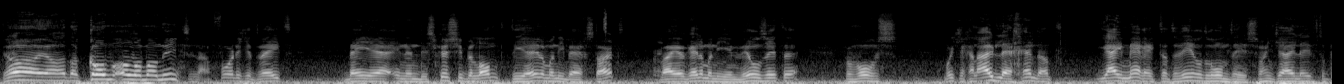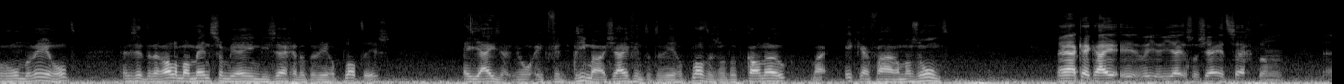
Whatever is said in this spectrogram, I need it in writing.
Ja, ja, dat kan allemaal niet. Nou, voordat je het weet, ben je in een discussie beland die je helemaal niet bent gestart. Nee. Waar je ook helemaal niet in wil zitten. Vervolgens moet je gaan uitleggen dat jij merkt dat de wereld rond is. Want jij leeft op een ronde wereld. En zitten er allemaal mensen om je heen die zeggen dat de wereld plat is. En jij zegt, joh, ik vind het prima als jij vindt dat de wereld plat is. Want dat kan ook. Maar ik ervaar hem als rond. Nou ja, kijk, hij, eh, jij, zoals jij het zegt, dan. eh,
